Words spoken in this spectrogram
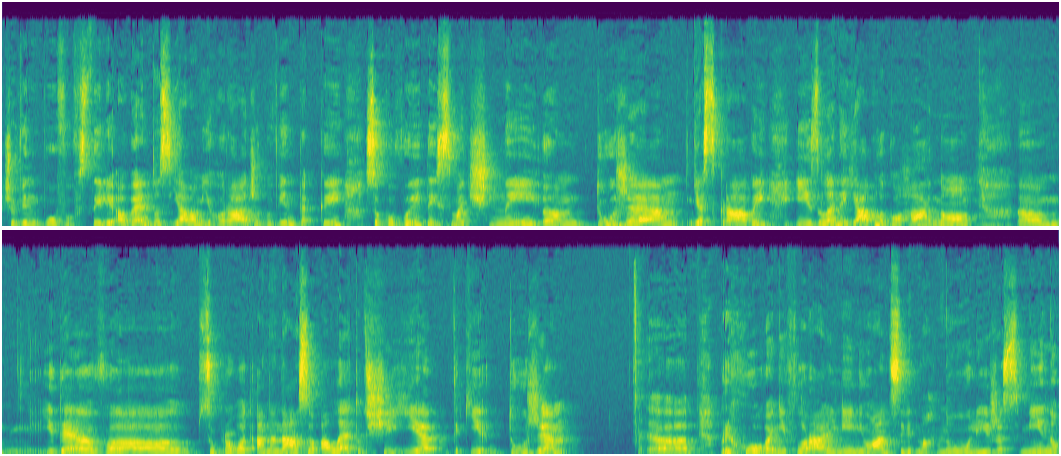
щоб він був в стилі Авентус, я вам його раджу, бо він такий соковитий, смачний, ем, дуже яскравий. І зелене яблуко гарно ем, іде в супровод ананасу, але тут ще є такі дуже е, Приховані флоральні нюанси від магнолії, жасміну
